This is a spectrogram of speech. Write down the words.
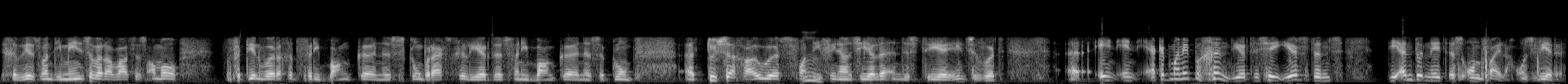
gewees want die mense wat daar was is almal verteenwoordig het vir die banke en is klomp regsgeleerdes van die banke en is 'n klomp uh, toesighouers van die finansiële industrie ensovoorts. Uh, en en ek het maar net begin deur te sê eerstens die internet is onveilig. Ons weet dit.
